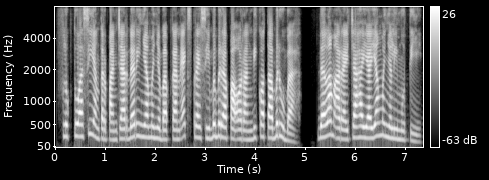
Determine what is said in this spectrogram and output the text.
Fluktuasi yang terpancar darinya menyebabkan ekspresi beberapa orang di kota berubah. Dalam arai cahaya yang menyelimuti,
